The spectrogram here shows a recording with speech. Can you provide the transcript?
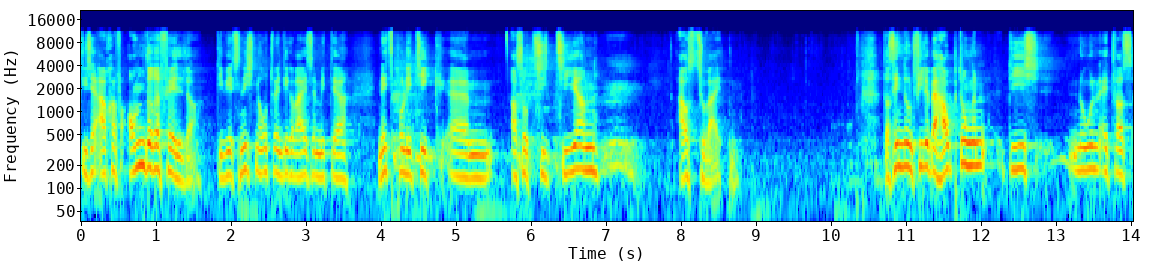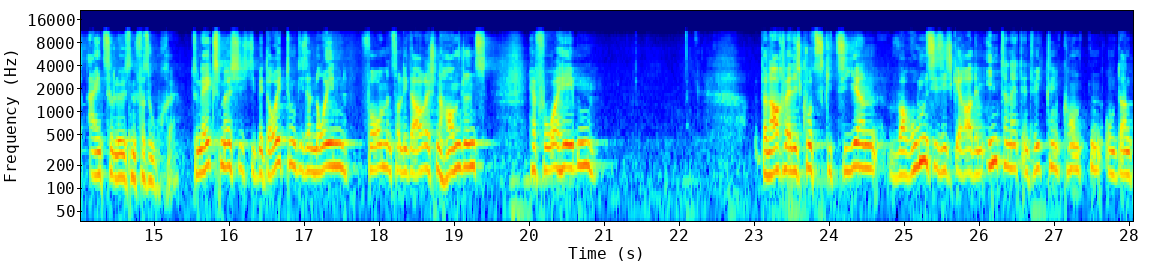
diese auch auf andere Felder, die wir jetzt nicht notwendigerweise mit der Netzpolitik ähm, assoziieren, auszuweiten. Das sind nun viele Behauptungen, die ich nun etwas einzulösen versuche. Zunächst möchte ich die Bedeutung dieser neuen Formen solidarischen Handelns hervorheben. Danach werde ich kurz skizzieren, warum sie sich gerade im Internet entwickeln konnten, um dann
